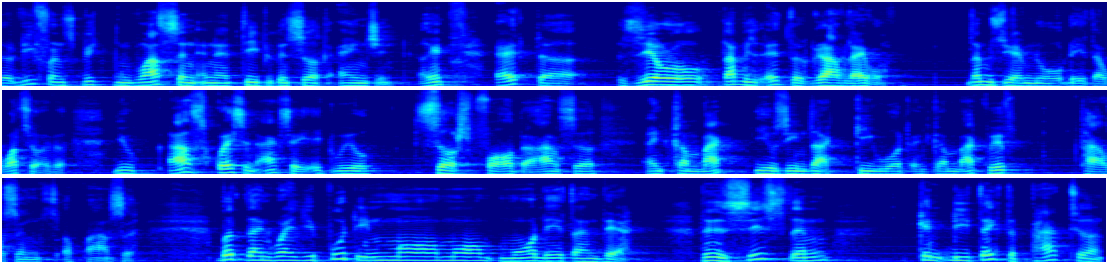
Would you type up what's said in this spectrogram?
the difference between Watson and a typical search engine, okay? At uh, zero, that means at the ground level. That means you have no data whatsoever. You ask question, actually it will search for the answer and come back using that keyword and come back with thousands of answers. But then when you put in more, more, more data in there, then the system can detect the pattern,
